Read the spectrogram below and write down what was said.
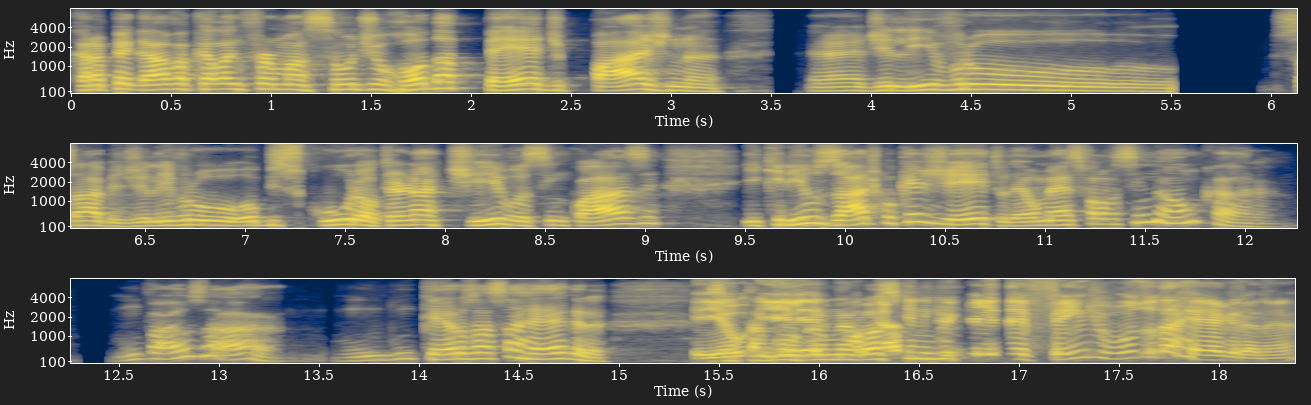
cara pegava aquela informação de rodapé, de página, é, de livro. Sabe, de livro obscuro, alternativo, assim, quase, e queria usar de qualquer jeito. Daí o mestre falava assim: não, cara, não vai usar. não quero usar essa regra. E, eu, tá e ele, é um negócio que ninguém- ele defende o uso da regra, né?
